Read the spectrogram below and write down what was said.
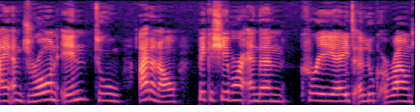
I am drawn in to, I don't know, pick a shimmer and then create a look around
